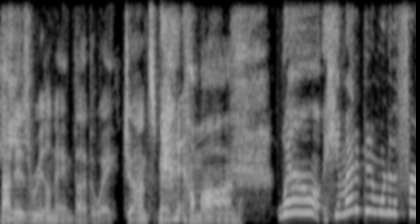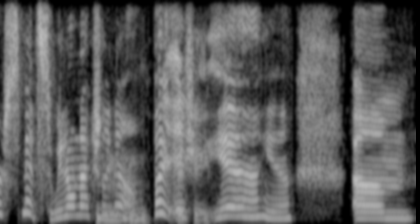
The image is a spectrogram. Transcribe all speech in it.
not He- his real name by the way john smith come on Well, he might have been one of the first Smiths. We don't actually know. Hmm, But it- yeah, yeah. Um,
